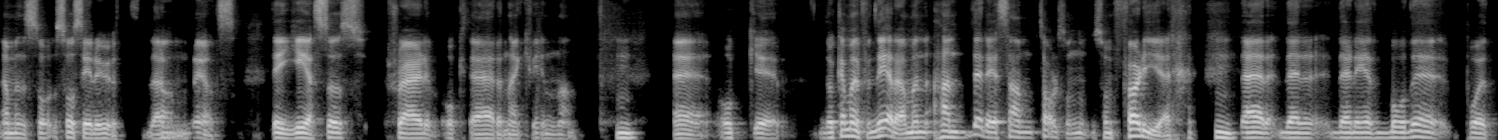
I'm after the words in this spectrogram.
ja, men så, så ser det ut där ja. de möts. Det är Jesus själv och det är den här kvinnan. Mm. Eh, och eh, då kan man fundera, men hade det samtal som, som följer, mm. där, där, där det är både på ett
